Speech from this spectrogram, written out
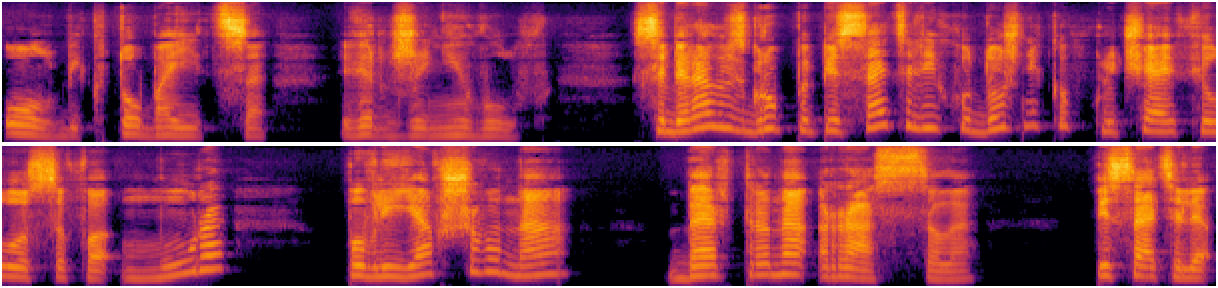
Олби «Кто боится Вирджинии Вулф», собиралась группа писателей и художников, включая философа Мура, повлиявшего на Бертрана Рассела, писателя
